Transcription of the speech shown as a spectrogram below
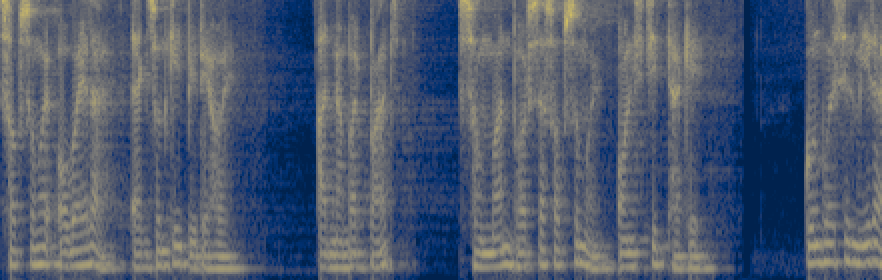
সবসময় অবহেলা একজনকেই পেতে হয়। আর নাম্বার পাঁচ, সম্মান, ভরসা সবসময় অনিশ্চিত থাকে। কোন বয়সের মেয়েরা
